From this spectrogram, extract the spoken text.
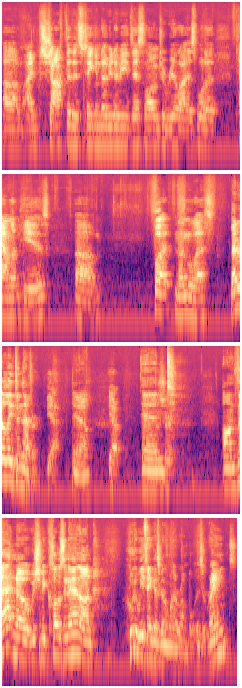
Um, I'm shocked that it's taken WWE this long to realize what a talent he is. Um, but nonetheless, Better late than never. yeah, You know. yeah, And sure. on that note, we should be closing in on who do we think is going to win a Rumble? Is it Reigns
